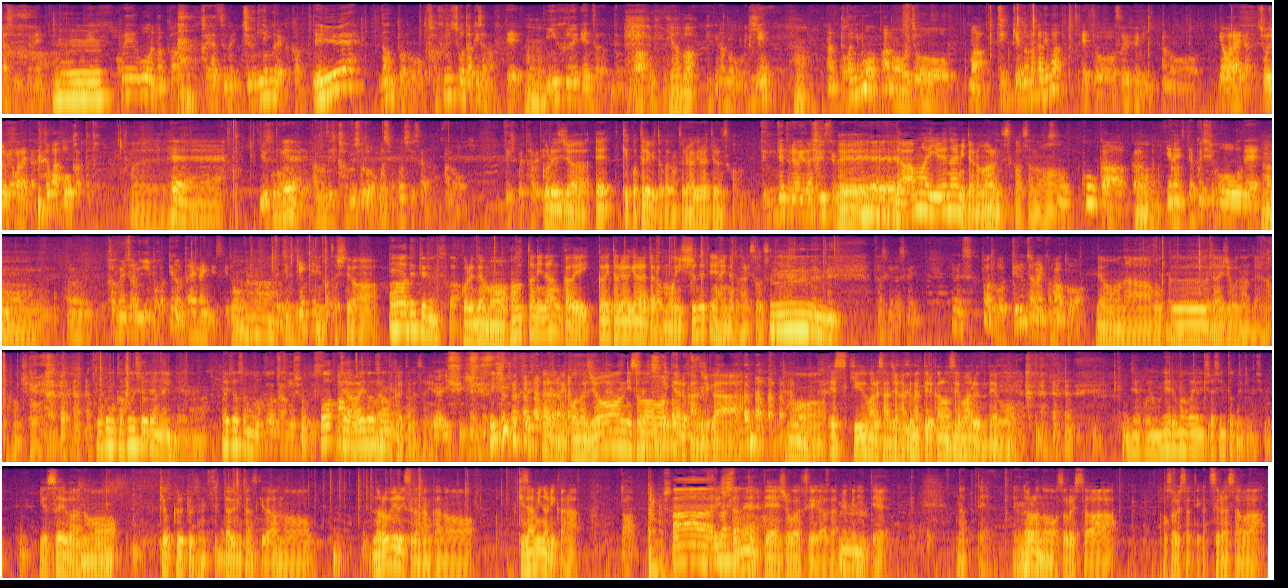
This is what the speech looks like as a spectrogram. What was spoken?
らしいんですよね。これをなんか開発するのに12年ぐらいかかって、えなんとあの花粉症だけじゃなくて、うん。インフルエンザだったりとかやば、あの鼻炎？うん、あとかにもあの一応まあ実験の中では、えっと、そういうふうにあの和らいだ症状が和らいだ人が多かったと。へへいうことなのであのぜひ花粉症とかもしお持ちでしたらあのぜひこれ食べてこれじゃあえ結構テレビとかでも取り上げられてるんですか？全然取り上げられないですよね、ええ。であんまり言えないみたいなのもあるんですか？そそのの効果が言えないんです。薬事法であのうんこの花粉症にいいとかっていうのは歌えないんですけど、うん。実験実験としては。ああ出てるんですか？これでも本当になんかで一回取り上げられたらもう一瞬で手に入んなくなりそうですね。ーん確かに確かに。でもスーパーとか売ってるんじゃないかなとは。でもな僕大丈夫なんだよな花粉症。僕も花粉症ではないんだよな。相沢さんは僕は花粉症です。おじゃあ相沢さん持って帰ってくださいよいやいいです。いいです。ただねこの常温にそのまま置いてある感じがもう S903 じゃなくなってる可能性もあるんでもじゃあこれもメールマガ用に写真撮っておきましょう。ういやそういえばあの今日くるくるのツイッターで見たんですけどあのノロウイルスがなんかあの刻みのりからあ、ありました。ありましたって言っねて小学生が何百人いて、なって。でノロの恐ろしさは恐ろしさっていうか辛さは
